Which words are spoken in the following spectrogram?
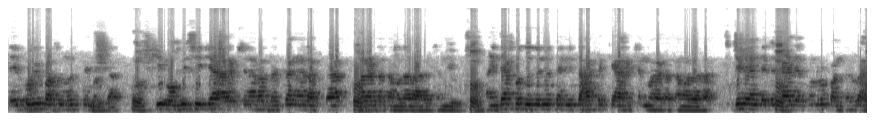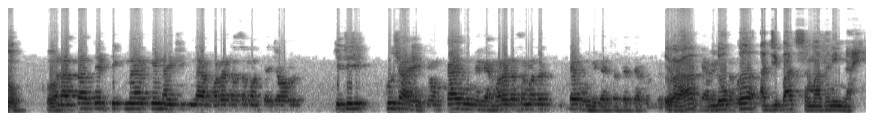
ते पूर्वीपासूनच ते म्हणतात हो. की ओबीसीच्या आरक्षणाला धक्का न लागता हो. मराठा समाजाला आरक्षण देऊ हो. आणि त्या पद्धतीने त्यांनी दहा टक्के आरक्षण मराठा समाजाला दिले आणि त्याचं हो. कायद्यात पण रूपांतर हो. झाले हो. पण आता ते टिकणार की नाही टिकणार मराठा समाज त्याच्यावर किती खुश आहे किंवा काय भूमिका आहे मराठा समाजात काय भूमिका आहे सध्या हे त्याबद्दल बघा लोक अजिबात समाधानी नाही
